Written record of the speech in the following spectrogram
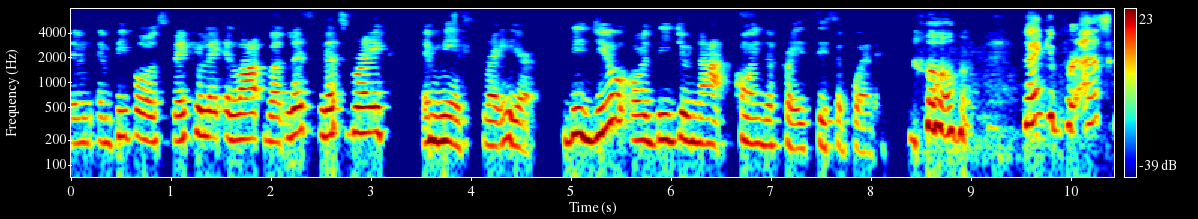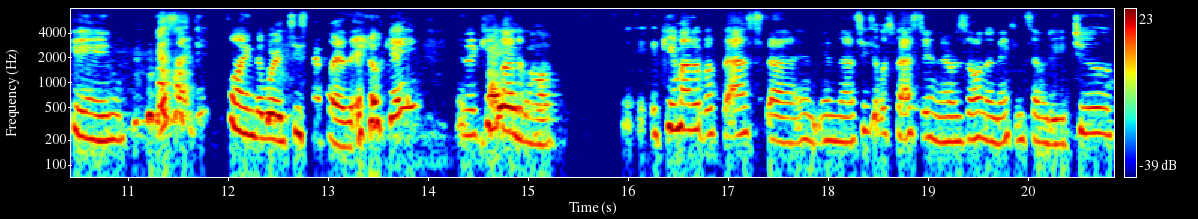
and, and people speculate a lot. But let's let's break a myth right here. Did you or did you not coin the phrase "si se puede"? thank you for asking. Yes, I did coined the word si se puede, okay? And it came out of a, it came out of a fast uh, in, in uh, Cesar was fasting in Arizona in 1972,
